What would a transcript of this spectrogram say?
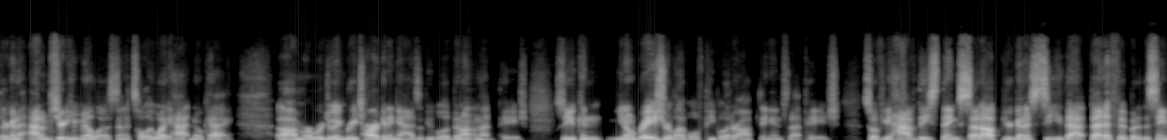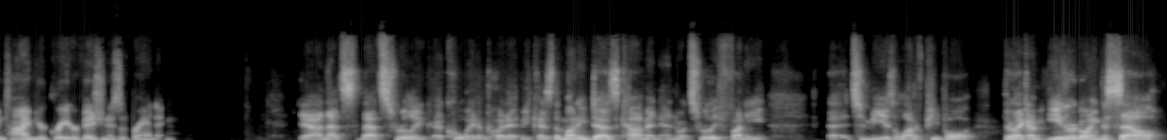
they're going to add them to your email list and it's totally white hat and okay. Um, or we're doing retargeting ads of people that have been on that page. So you can, you know, raise your level of people that are opting into that page. So if you have these things set up, you're going to see that benefit, but at the same time, your greater vision is of branding. Yeah, and that's that's really a cool way to put it because the money does come, and and what's really funny uh, to me is a lot of people they're like, I'm either going to sell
